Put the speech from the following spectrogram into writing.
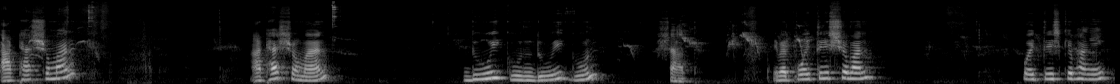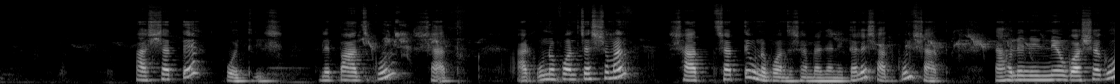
আঠাশ সমান আঠাশ সমান দুই গুণ দুই গুণ সাত। এবার পঁয়ত্রিশ সমান, পঁয়ত্রিশকে ভাঙি। পাঁচ সাতে পঁয়ত্রিশ। তাহলে পাঁচ গুণ সাত। আর উনপঞ্চাশ সমান, সাত সাতে উনপঞ্চাশ আমরা জানি। তাহলে সাত গুণ সাত। তাহলে নির্ণেয় গসাগু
